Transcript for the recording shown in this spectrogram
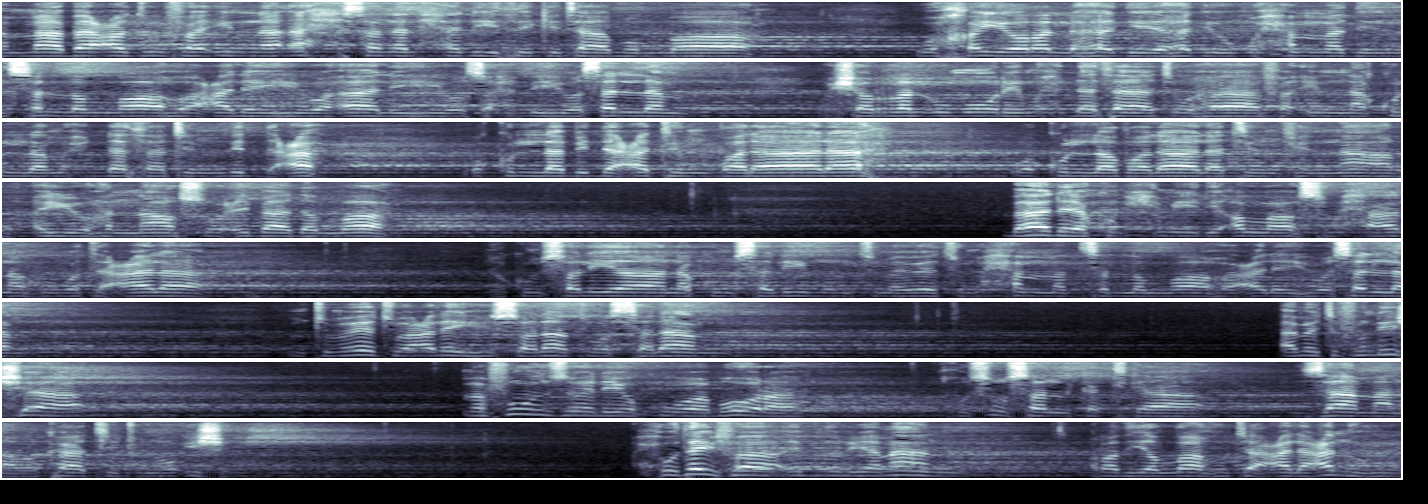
أما بعد فإن أحسن الحديث كتاب الله وخير الهدي هدي محمد صلى الله عليه وآله وصحبه وسلم وشر الأمور محدثاتها فإن كل محدثة بدعة وكل بدعة ضلالة وكل ضلالة في النار. أيها الناس عباد الله kumhimidi Allah subhanahu wa ta'ala na kumsalia na kumsalimu mtume wetu Muhammad sallallahu alayhi wasallam mtume wetu alayhi salatu wassalam ametufundisha mafunzo yaliyokuwa bora hususan katika zama na wakati tunaoishi Hudhaifa ibn al-Yaman radiyallahu ta'ala anhu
